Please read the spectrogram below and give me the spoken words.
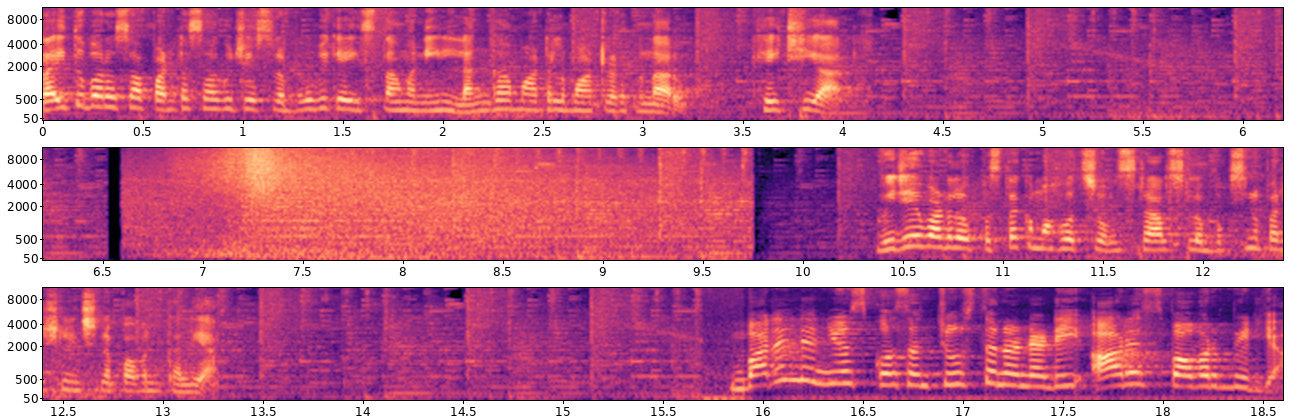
రైతు భరోసా పంట సాగు చేసిన భూమికే ఇస్తామని లంగా మాటలు మాట్లాడుతున్నారు కేటీఆర్. విజయవాడలో పుస్తక మహోత్సవం స్టాల్స్లో బుక్స్ను పరిశీలించిన పవన్ కళ్యాణ్. మరిన్ని న్యూస్ కోసం చూస్తూనండి ఆర్ఎస్ పవర్ మీడియా.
